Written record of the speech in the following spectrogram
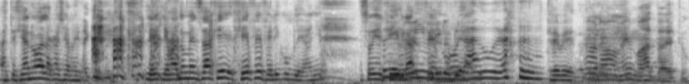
Astesiano a la calle Herrera. Le, le mandó un mensaje, jefe, feliz cumpleaños. Soy el Soy Fibra, Fibra, feliz cumpleaños. duda. Tremendo. No, no, me mata esto.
